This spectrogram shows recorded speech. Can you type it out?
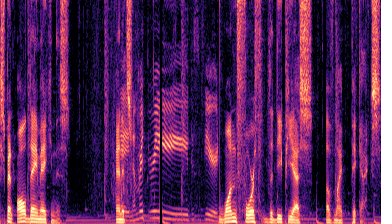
spent all day making this. And okay, it's number three disappeared. one fourth the DPS of my pickaxe.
